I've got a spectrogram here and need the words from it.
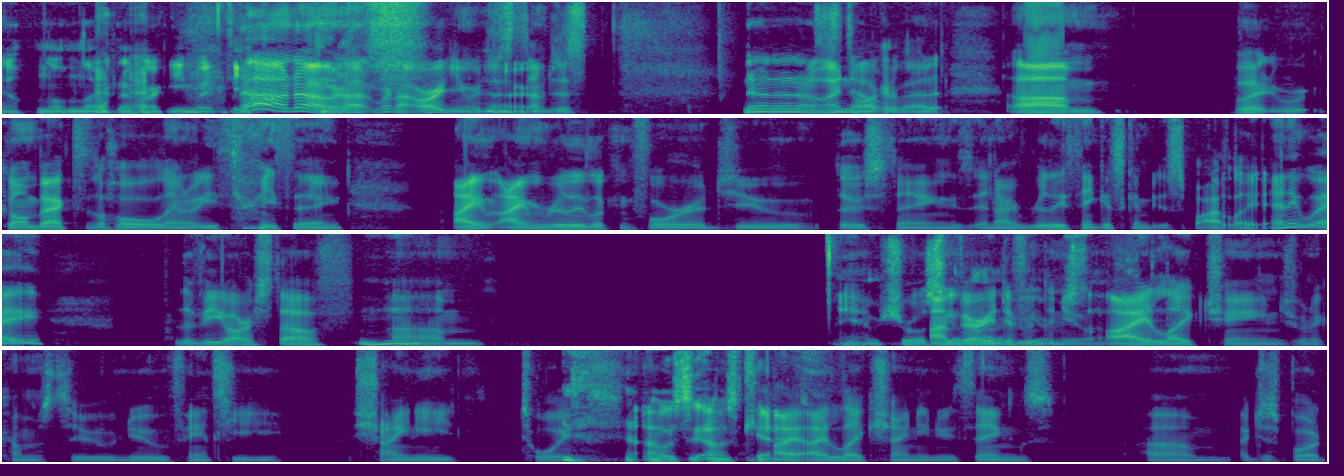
No, I'm not going to argue with you. No, no, we're not. We're not arguing. We're just. Alright. I'm just, No, no, no. I know. talking about it. Um, but going back to the whole you know E3 thing, I'm I'm really looking forward to those things, and I really think it's gonna be the spotlight. Anyway, the VR stuff. Mhm. Um, Yeah, I'm sure. We'll I'm very different than you. stuff. I like change when it comes to new, fancy, shiny toys. I was, I was kidding. I, I like shiny new things. Um, I just bought.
